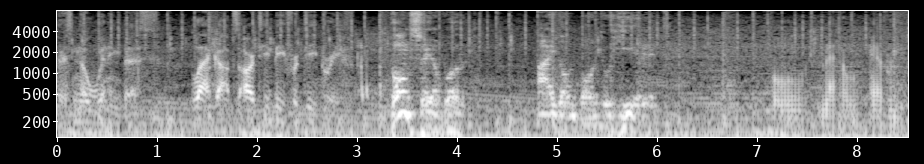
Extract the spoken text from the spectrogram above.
There's no winning this. Black Ops RTB for debrief. Don't say a word. I don't want to hear it. Full metal everything.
